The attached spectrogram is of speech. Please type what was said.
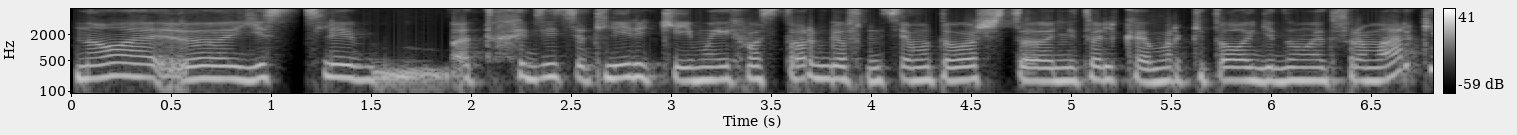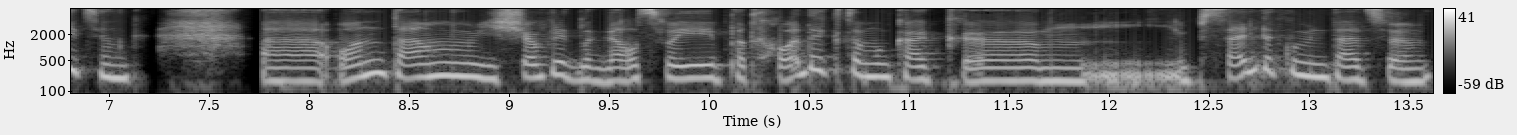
Но э, если отходить от лирики и моих восторгов на тему того, что не только маркетологи думают про маркетинг, э, он там еще предлагал свои подходы к тому, как э, писать документацию.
